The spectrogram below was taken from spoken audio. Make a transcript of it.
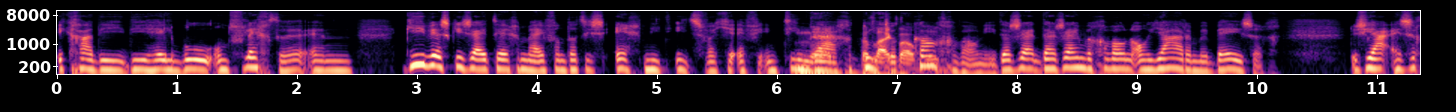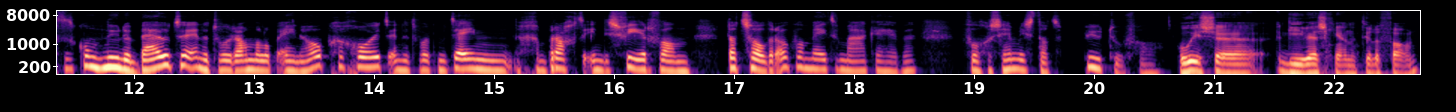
ik ga die, die hele boel ontvlechten. En Guy Wesky zei tegen mij van dat is echt niet iets wat je even in tien Nee, dagen doet. Dat kan niet. gewoon niet. Daar zijn, daar zijn we gewoon al jaren mee bezig. Dus ja, hij zegt het komt nu naar buiten en het wordt allemaal op één hoop gegooid. En het wordt meteen gebracht in de sfeer van dat zal er ook wel mee te maken hebben. Volgens hem is dat puur toeval. Hoe is eh Guy Wesky aan de telefoon?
